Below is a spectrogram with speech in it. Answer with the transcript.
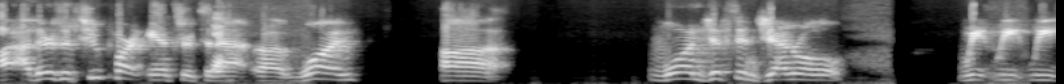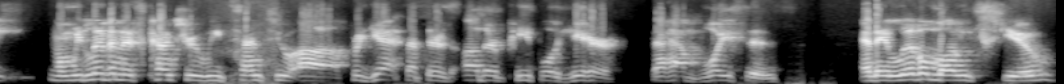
Uh, there's a two part answer to yeah. that. Uh, one, uh, one just in general, we we we when we live in this country, we tend to uh, forget that there's other people here that have voices and they live amongst you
